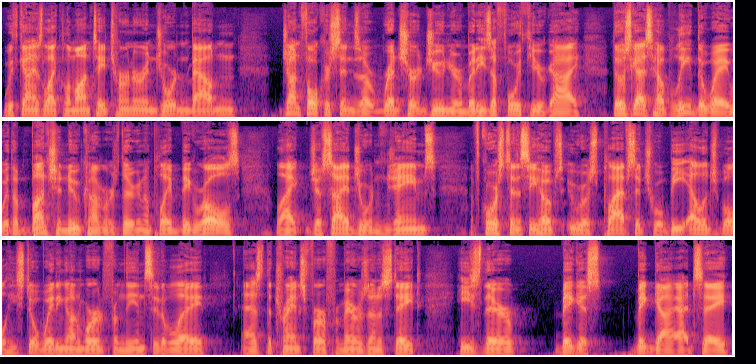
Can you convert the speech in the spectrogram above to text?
with guys like Lamonte Turner and Jordan Bowden. John Fulkerson's a redshirt junior, but he's a fourth year guy. Those guys help lead the way with a bunch of newcomers that are going to play big roles, like Josiah Jordan James, of course, Tennessee hopes Uros Plavsic will be eligible. He's still waiting on word from the NCAA as the transfer from Arizona State. He's their biggest, big guy, I'd say,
